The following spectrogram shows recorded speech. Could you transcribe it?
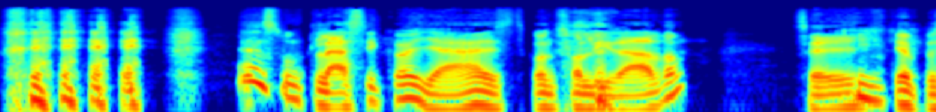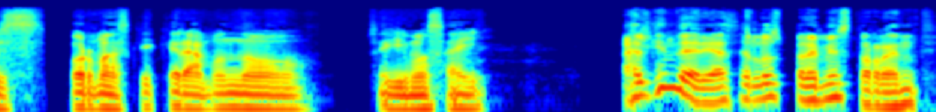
es un clásico, ya es consolidado. Sí. y que pues por más que queramos no seguimos ahí. Alguien debería hacer los premios Torrente.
